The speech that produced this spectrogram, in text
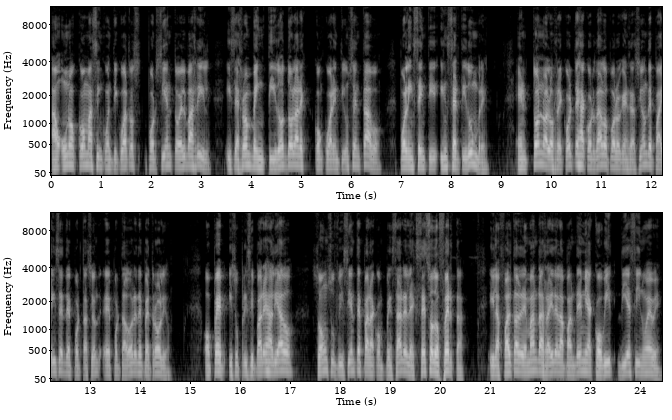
a 1,54% el barril y cerró en 22 dólares con 41 centavos por la incertidumbre en torno a los recortes acordados por Organización de Países de Exportación, Exportadores de Petróleo, OPEP, y sus principales aliados son suficientes para compensar el exceso de oferta y la falta de demanda a raíz de la pandemia COVID-19.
